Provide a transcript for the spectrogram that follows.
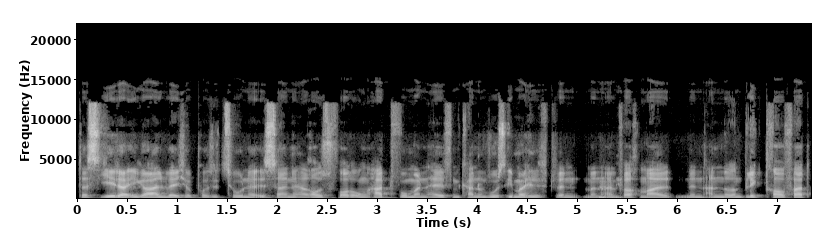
dass jeder, egal in welcher Position er ist, seine Herausforderung hat, wo man helfen kann und wo es immer hilft, wenn man einfach mal einen anderen Blick drauf hat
